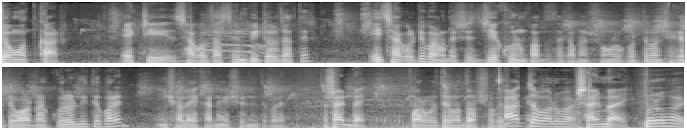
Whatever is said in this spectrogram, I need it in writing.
চমৎকার একটি ছাগল চাচ্ছেন বিটল জাতের এই ছাগলটি বাংলাদেশের যে কোনো প্রান্ত থেকে আপনারা সংগ্রহ করতে পারেন। সেক্ষেত্রে অর্ডার করেও নিতে পারেন। ইনশাল্লাহ এখানে এসে নিতে পারেন। তো শাইন ভাই পরবর্তী আমার দর্শক আচ্ছা, বড় ভাই। শাইন ভাই বড় ভাই।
